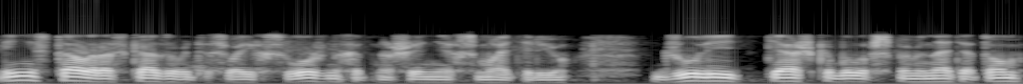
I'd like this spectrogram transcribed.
И не стала рассказывать о своих сложных отношениях с матерью. Джулии тяжко было вспоминать о том,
